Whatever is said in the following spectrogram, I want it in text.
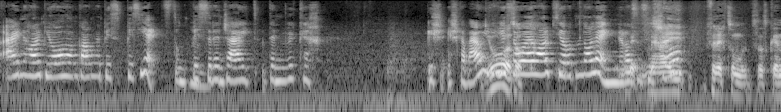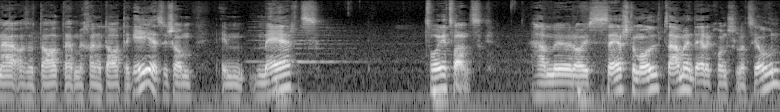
eineinhalb Jahre lang gegangen bis, bis jetzt. Und bis mhm. der Entscheid dann wirklich ist, ist glaube auch irgendwie also, so ein halbes Jahr oder noch länger. Also wir, wir haben vielleicht um das genau, also Daten, wir können Daten geben. Es ist am im März 2022 haben wir uns das erste Mal zusammen in dieser Konstellation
